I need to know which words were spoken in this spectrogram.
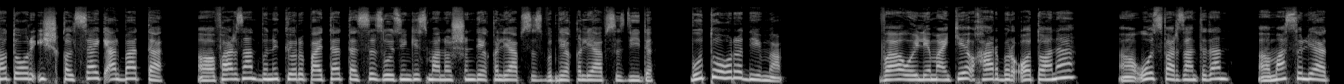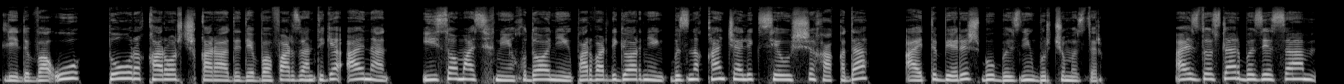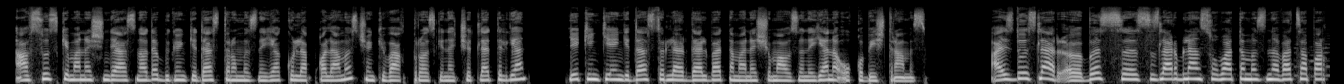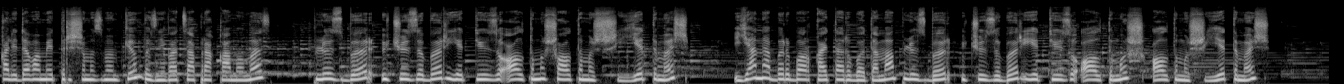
noto'g'ri ish qilsak albatta e, farzand buni ko'rib aytadida siz o'zingiz mana shunday qilyapsiz bunday qilyapsiz deydi. Bu to'g'ri deyman. Va o'ylaymanki har bir ota ona e, o'z farzandidan e, mas'uliyatlidir va u to'g'ri qaror chiqaradi deb va farzandiga aynan iso masihning xudoning parvardigorning bizni qanchalik sevishi haqida aytib berish bu bizning burchimizdir. Aziz do'stlar biz esa afsuski mana shunday asnoda bugungi dasturimizni yakunlab qolamiz chunki vaqt birozgina chetlatilgan. Lekin keyingi dasturlarda albatta mana shu mavzuni yana o'qib eshittiramiz. Aziz do'stlar e, biz e, sizlar bilan suhbatimizni whatsapp orqali davom ettirishimiz mumkin. Bizning whatsapp raqamimiz plyus bir uch yuz bir yetti yuz oltmish oltmish yetmish. Yana bir bor qaytarib o'taman plyus bir uch yuz bir yetti yuz oltmish oltmish yetmish.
